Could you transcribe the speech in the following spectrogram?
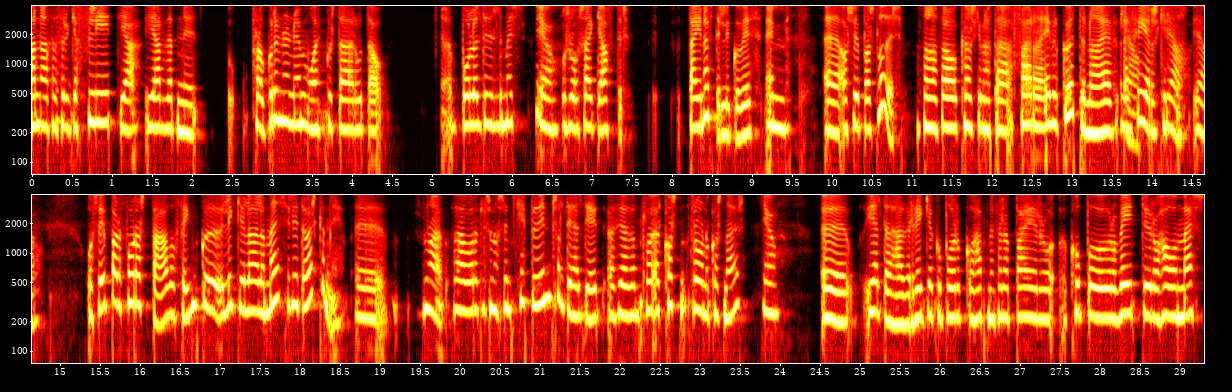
Þannig að það þurfi ekki að flytja jarðefni frá grunnunum og einhver staðar út á bólöldi til dæmis já, og svo sækja aftur daginn eftir líku við einmitt. uh, á svipar slóðir. Þannig að þá kannski bara hægt að færa það yfir götuna ef, ef því er að skipta. já, já. og þau bara fóru á stað og fengu líkilega með sér í þetta verkefni. Uh, svona, það var allir sem tippuð inn svolítið held ég því að það er kost, þróun og já, uh, ég held að það hafi verið Reykjavíkuborg og Hafnarfjörðabær og Kópavur og Veitur og HMS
